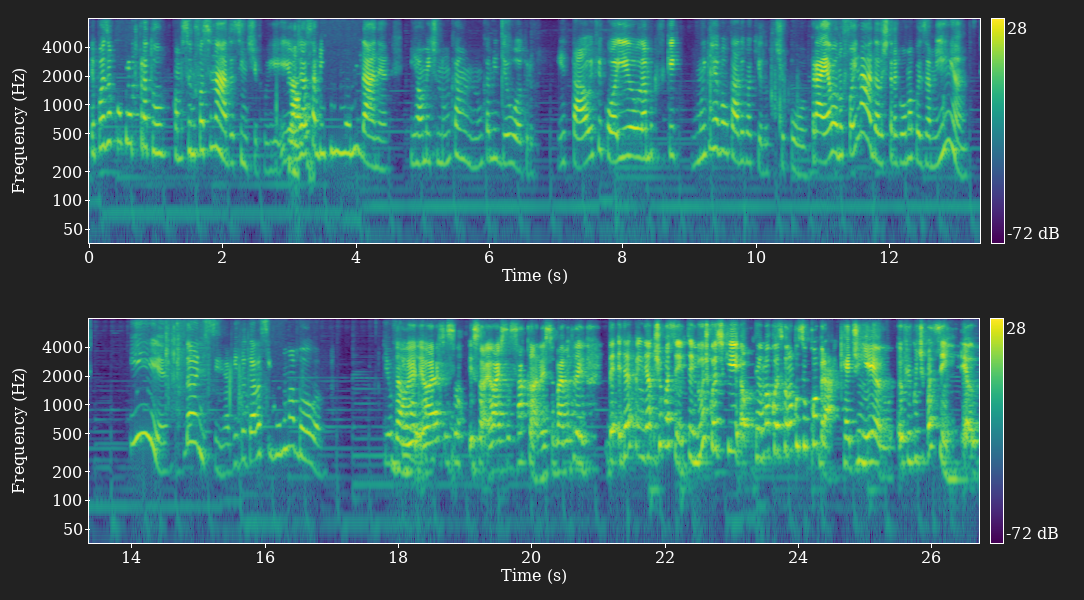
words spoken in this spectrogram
Depois eu compro outro pra tu, como se não fosse nada, assim, tipo. E eu não. já sabia que não ia me dar, né? E realmente nunca, nunca me deu outro. E tal, e ficou. E eu lembro que fiquei muito revoltada com aquilo. Tipo, pra ela não foi nada, ela estragou uma coisa minha. E dane-se, a vida dela seguiu numa boa. Eu não, eu, eu, acho isso, isso, eu acho sacana, isso vai muito legal. De, dependendo, tipo assim, tem duas coisas que. Tem uma coisa que eu não consigo cobrar, que é dinheiro. Eu fico, tipo assim, eu,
